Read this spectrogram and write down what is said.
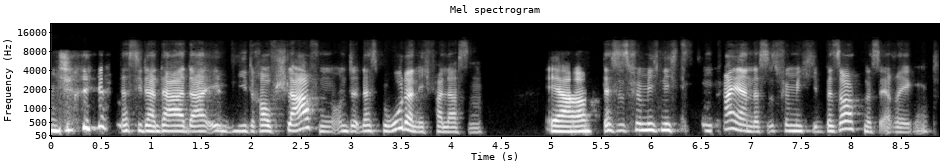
dass sie dann da, da irgendwie drauf schlafen und das Büro dann nicht verlassen. Ja. Das ist für mich nicht zum Feiern, das ist für mich besorgniserregend.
